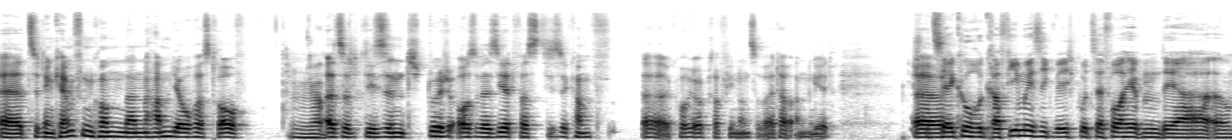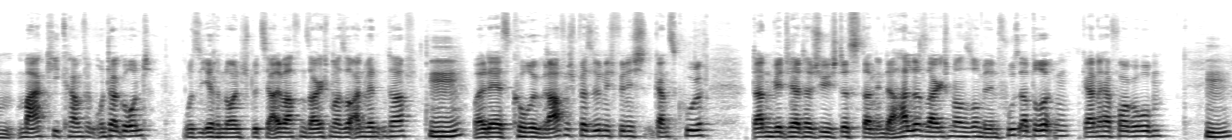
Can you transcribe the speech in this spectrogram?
äh, zu den Kämpfen kommen, dann haben die auch was drauf. Ja. Also die sind durchaus versiert, was diese Kampfchoreografien und so weiter angeht. Speziell choreografiemäßig will ich kurz hervorheben, der ähm, Maki-Kampf im Untergrund, wo sie ihre neuen Spezialwaffen, sage ich mal, so anwenden darf. Mhm. Weil der ist choreografisch persönlich, finde ich ganz cool. Dann wird ja natürlich das dann in der Halle, sage ich mal so, mit den Fußabdrücken gerne hervorgehoben. Mhm.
